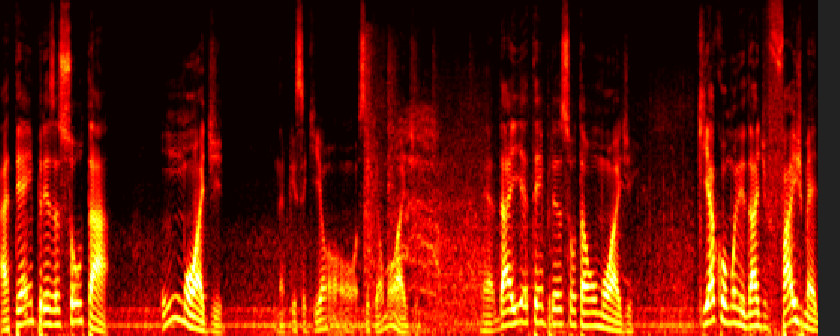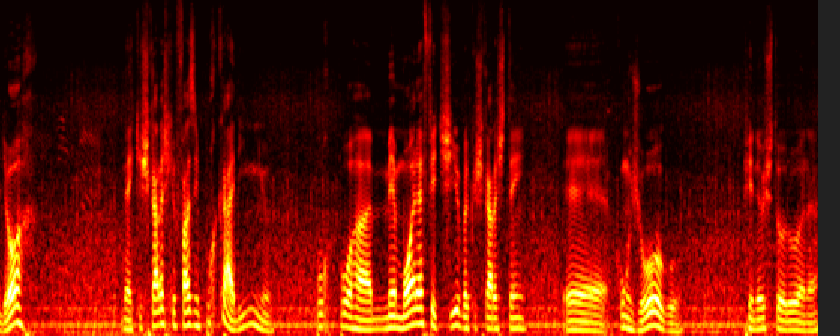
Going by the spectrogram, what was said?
até a empresa soltar um mod, né? Porque isso aqui é, um, isso aqui é um mod. Né? Daí até a empresa soltar um mod que a comunidade faz melhor, né? Que os caras que fazem por carinho, por porra, memória afetiva que os caras têm é, com o jogo, pneu estourou, né?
